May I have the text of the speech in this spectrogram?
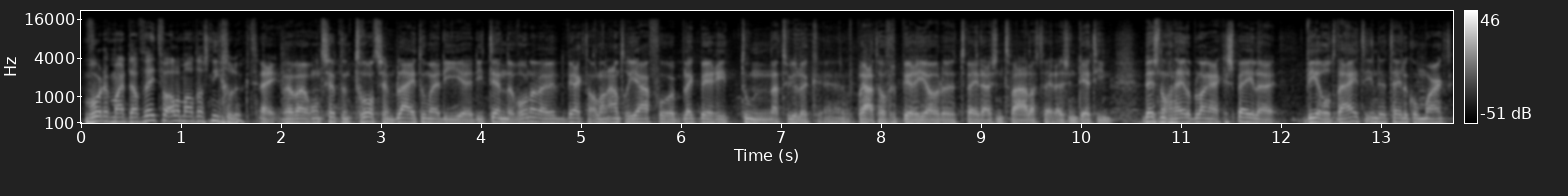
worden. Maar dat weten we allemaal, dat is niet gelukt. Nee, we waren ontzettend trots en blij toen wij die, die tender wonnen. Wij werkten al een aantal jaar voor BlackBerry. Toen natuurlijk, we praten over de periode 2012, 2013. Best nog een hele belangrijke speler wereldwijd in de telecommarkt.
